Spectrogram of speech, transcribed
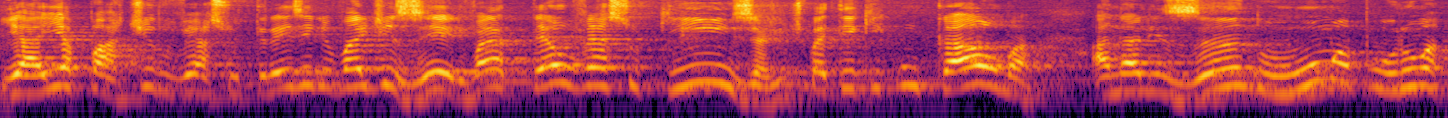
e aí, a partir do verso 3, ele vai dizer, ele vai até o verso 15, a gente vai ter que ir com calma, analisando uma por uma,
